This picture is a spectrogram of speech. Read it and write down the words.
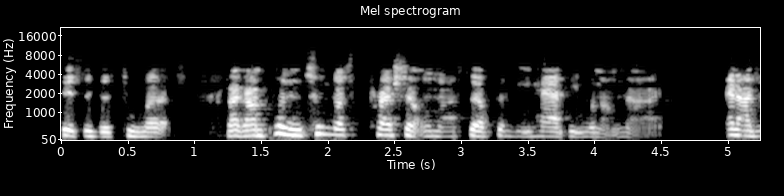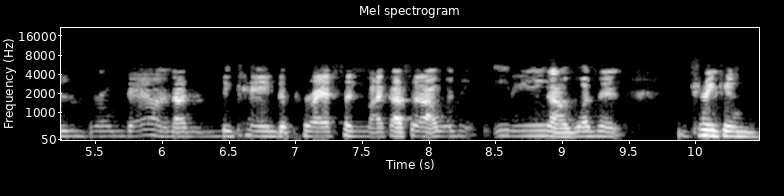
this is just too much. Like I'm putting too much pressure on myself to be happy when I'm not. And I just broke down and I just became depressed. And like I said, I wasn't eating, I wasn't drinking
